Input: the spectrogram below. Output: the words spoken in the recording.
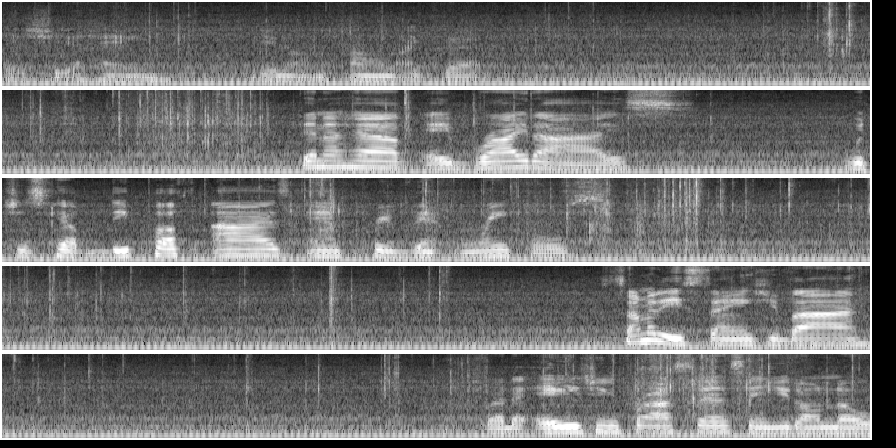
That she'll hang, you know, like that. Then I have a Bright Eyes, which is help depuff eyes and prevent wrinkles. Some of these things you buy for the aging process and you don't know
